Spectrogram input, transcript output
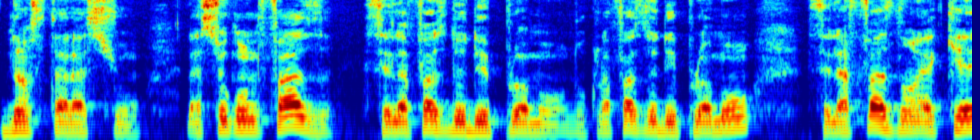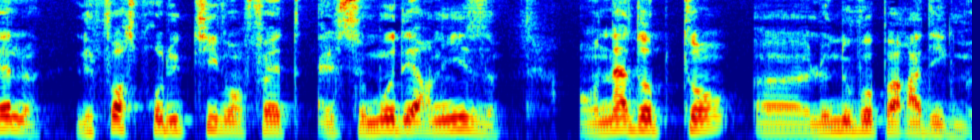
d'installation. La seconde phase, c'est la phase de déploiement. Donc la phase de déploiement, c'est la phase dans laquelle les forces productives, en fait, elles se modernisent en adoptant euh, le nouveau paradigme.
